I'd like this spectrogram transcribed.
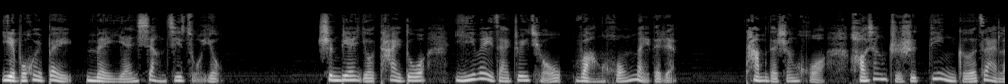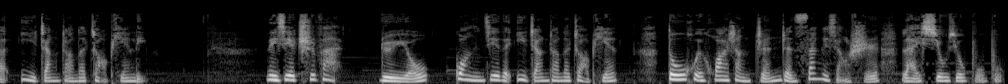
也不会被美颜相机左右。身边有太多一味在追求网红美的人，他们的生活好像只是定格在了一张张的照片里。那些吃饭、旅游、逛街的一张张的照片，都会花上整整三个小时来修修补补，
